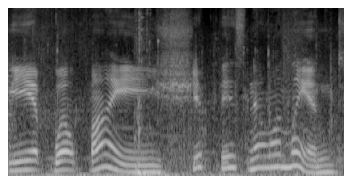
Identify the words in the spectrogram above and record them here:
Yep. Well, my ship is now on land.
